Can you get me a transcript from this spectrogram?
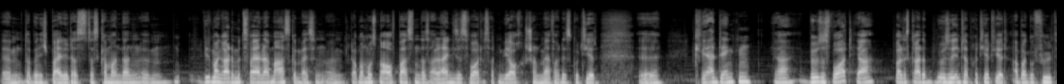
ähm, da bin ich bei dir, das, das kann man dann, ähm, wird man gerade mit zweierlei Maß gemessen. Ähm, ich glaube, man muss nur aufpassen, dass allein dieses Wort, das hatten wir auch schon mehrfach diskutiert, äh, Querdenken, ja, böses Wort, ja, weil es gerade böse interpretiert wird, aber gefühlt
